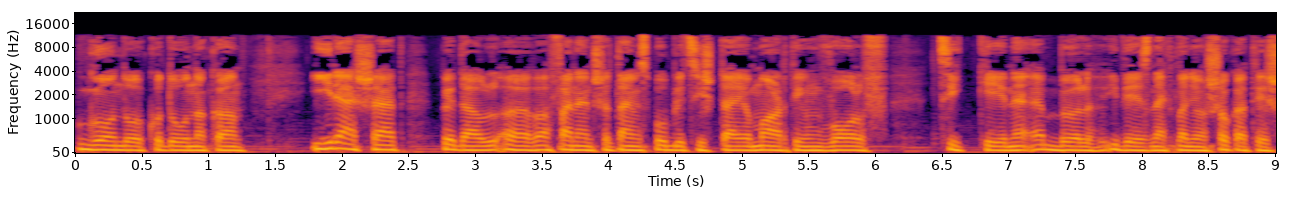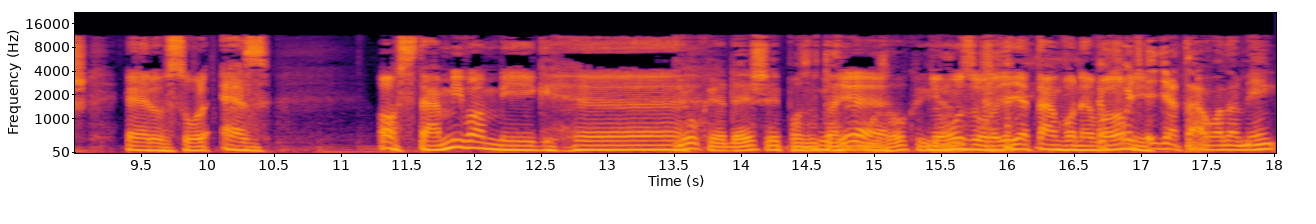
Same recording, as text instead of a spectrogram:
gondolkodónak a írását, például a Financial Times publicistája Martin Wolf cikkéből idéznek nagyon sokat, és erről szól ez. Aztán mi van még? Jó kérdés, épp azután nyomozok. igen. Nyomozol, hogy egyáltalán van-e valami? Hogy egyáltalán van-e még?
